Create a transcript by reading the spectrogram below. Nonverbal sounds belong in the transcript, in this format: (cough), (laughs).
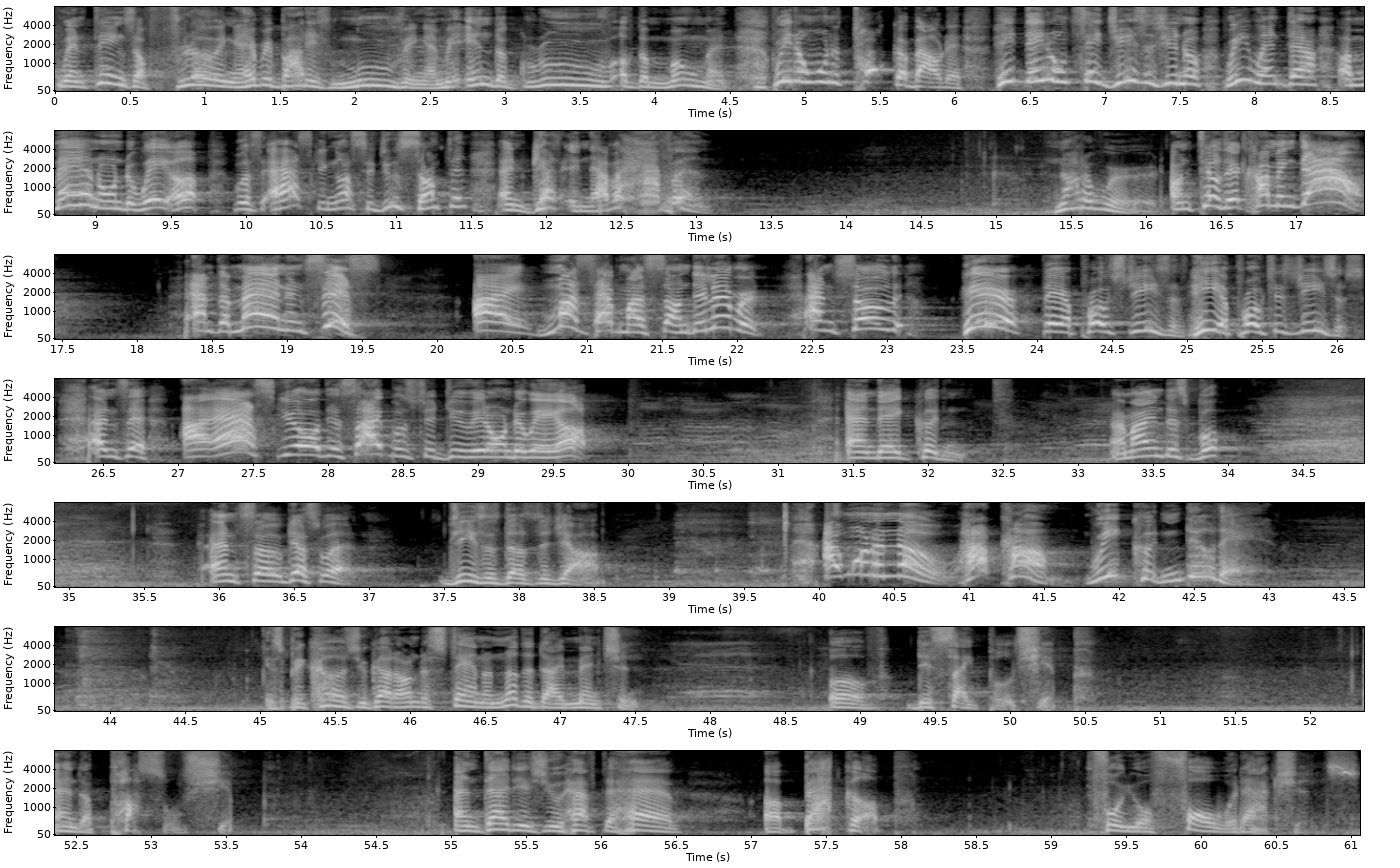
When things are flowing and everybody's moving and we're in the groove of the moment, we don't want to talk about it. He, they don't say, Jesus, you know, we went down, a man on the way up was asking us to do something, and guess it never happened. Not a word until they're coming down. And the man insists, I must have my son delivered. And so here they approach Jesus. He approaches Jesus and said, I asked your disciples to do it on the way up. And they couldn't. Am I in this book? And so, guess what? Jesus does the job. I want to know how come we couldn't do that? It's because you got to understand another dimension of discipleship and apostleship. And that is, you have to have a backup for your forward actions.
